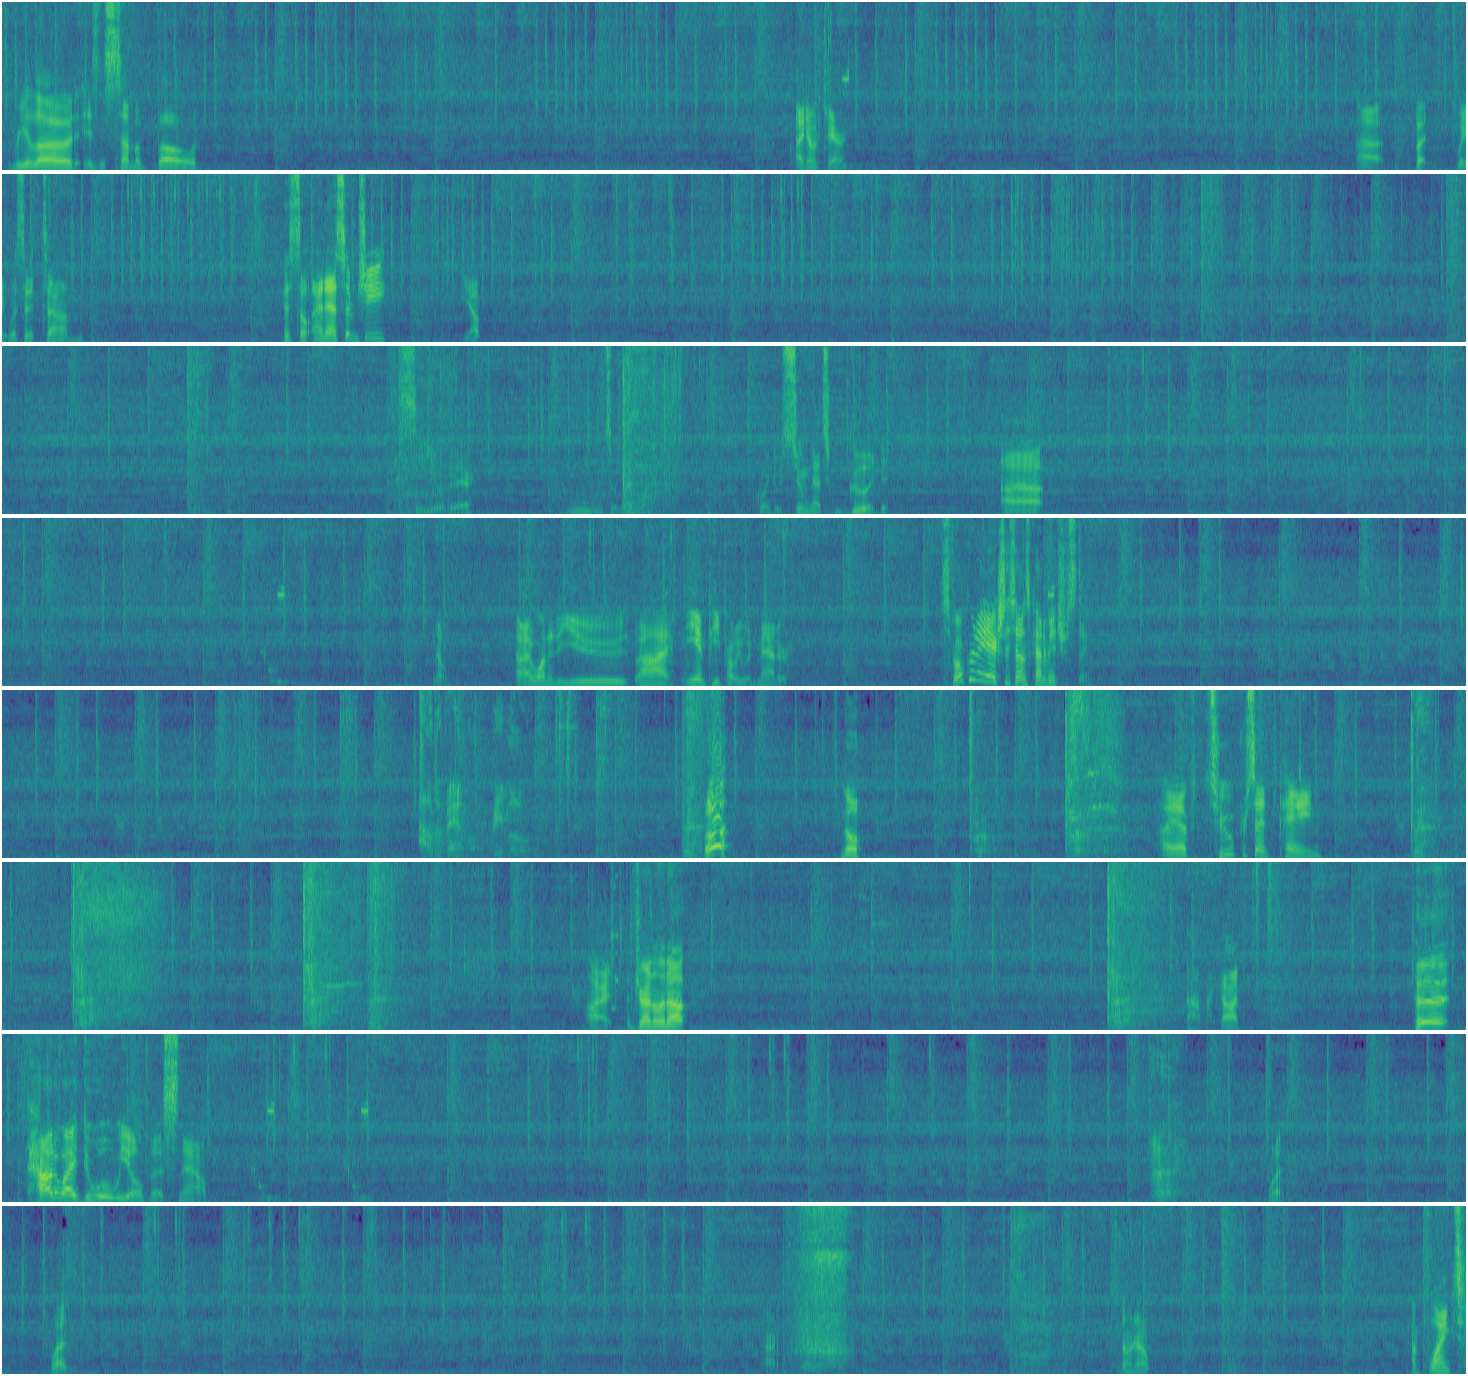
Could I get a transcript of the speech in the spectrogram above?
Reload is the sum of both. I don't care. Uh, but wait, was it um, pistol and SMG? Assume that's good. Uh, no. I wanted to use... Uh, EMP probably wouldn't matter. Smoke grenade actually sounds kind of interesting. Out of ammo. Reload. Ah! 2% pain. Alright, adrenaline up. Oh my god. How do I dual wield this now? What? Alright. Oh no. I'm flanked.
